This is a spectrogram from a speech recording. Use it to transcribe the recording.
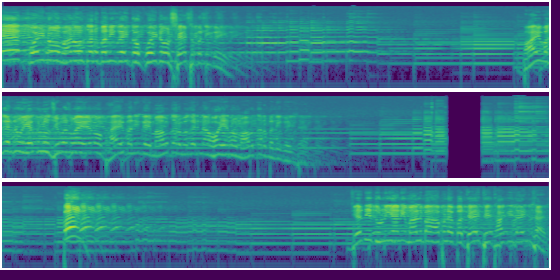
એ કોઈનો વાણોતર બની ગઈ તો કોઈનો શેઠ બની ગઈ. ભાઈ વગરનું એકલું જીવન હોય એનો ભાઈ બની ગઈ, માવતર વગરના હોય એનો માવતર બની ગઈ છે જેથી દુનિયાની માલબા આપણે બધેથી થાકી જાય ને સાહેબ.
